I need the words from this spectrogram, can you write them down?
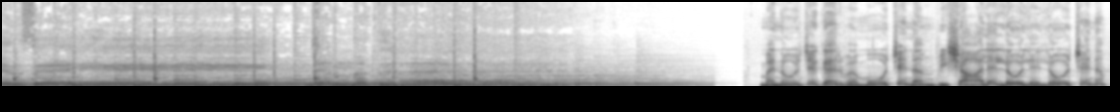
इनसे ही जन्नत है। मनोजगर्वमोचनं विशाललोललोचनं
